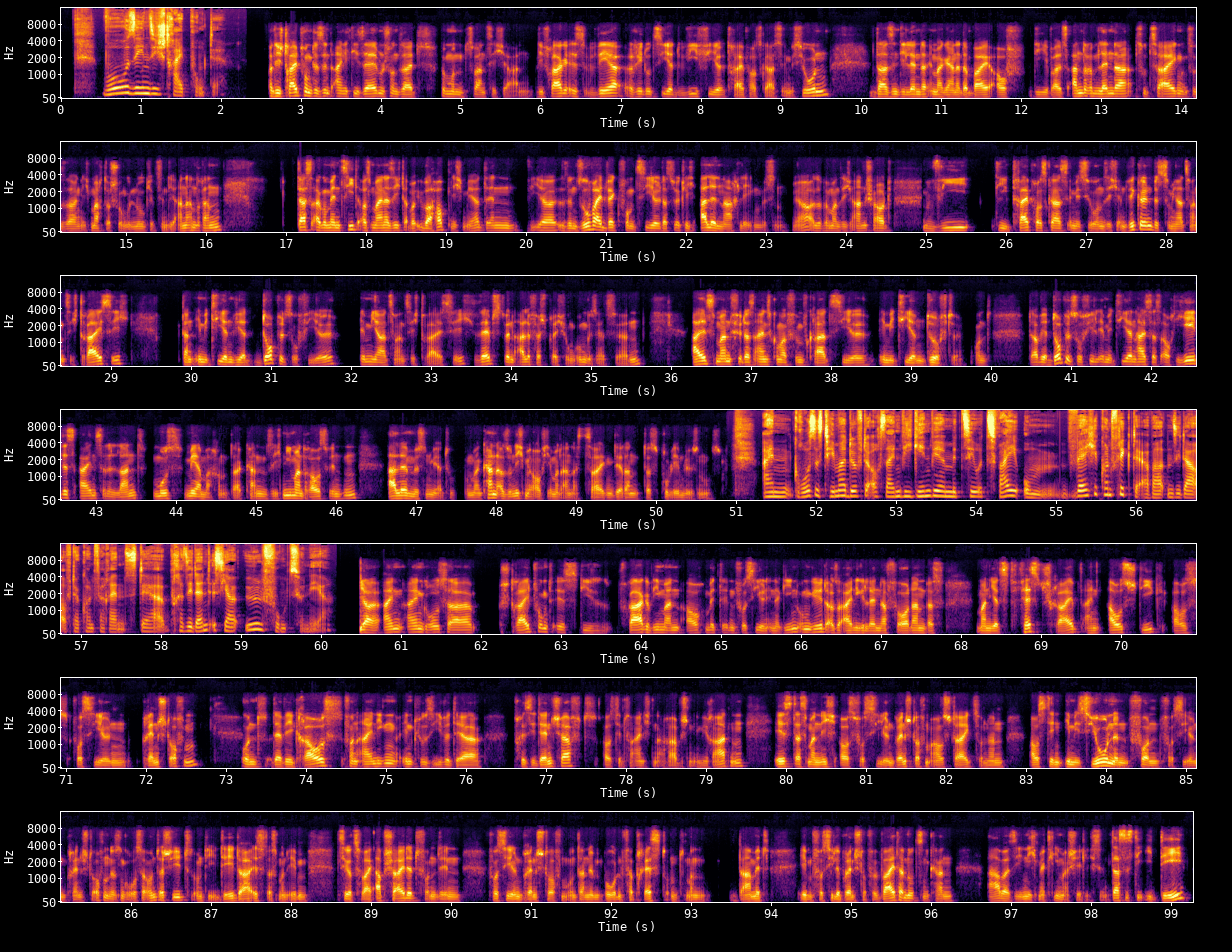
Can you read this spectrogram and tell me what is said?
Wo sehen Sie Streitpunkte? Und die Streitpunkte sind eigentlich dieselben schon seit 25 Jahren. Die Frage ist, wer reduziert wie viel Treibhausgasemissionen? Da sind die Länder immer gerne dabei, auf die jeweils anderen Länder zu zeigen und zu sagen, ich mache doch schon genug, jetzt sind die anderen dran. Das Argument zieht aus meiner Sicht aber überhaupt nicht mehr, denn wir sind so weit weg vom Ziel, dass wirklich alle nachlegen müssen. Ja, also wenn man sich anschaut, wie die Treibhausgasemissionen sich entwickeln bis zum Jahr 2030, dann emittieren wir doppelt so viel im Jahr 2030, selbst wenn alle Versprechungen umgesetzt werden, als man für das 1,5 Grad Ziel emittieren dürfte. Und da wir doppelt so viel emittieren, heißt das auch, jedes einzelne Land muss mehr machen. Da kann sich niemand rausfinden. Alle müssen mehr tun. Und man kann also nicht mehr auf jemand anders zeigen, der dann das Problem lösen muss. Ein großes Thema dürfte auch sein, wie gehen wir mit CO2 um? Welche Konflikte erwarten Sie da auf der Konferenz? Der Präsident ist ja Ölfunktionär. Ja, ein, ein großer Streitpunkt ist die Frage, wie man auch mit den fossilen Energien umgeht. Also einige Länder fordern, dass man jetzt festschreibt, einen Ausstieg aus fossilen Brennstoffen. Und der Weg raus von einigen, inklusive der Präsidentschaft aus den Vereinigten Arabischen Emiraten ist, dass man nicht aus fossilen Brennstoffen aussteigt, sondern aus den Emissionen von fossilen Brennstoffen. Das ist ein großer Unterschied. Und die Idee da ist, dass man eben CO2 abscheidet von den fossilen Brennstoffen und dann im Boden verpresst und man damit eben fossile Brennstoffe weiter nutzen kann, aber sie nicht mehr klimaschädlich sind. Das ist die Idee.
